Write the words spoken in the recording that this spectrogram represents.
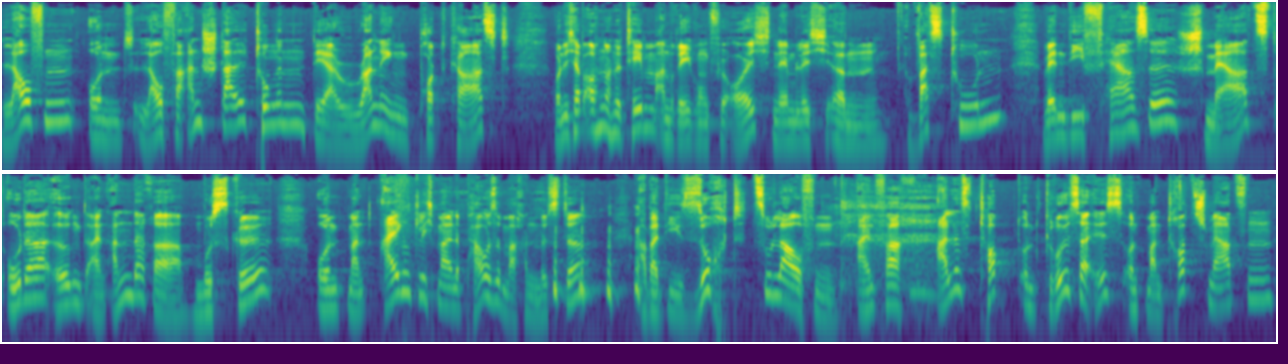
Laufen und Laufveranstaltungen, der Running Podcast. Und ich habe auch noch eine Themenanregung für euch, nämlich ähm, was tun, wenn die Ferse schmerzt oder irgendein anderer Muskel und man eigentlich mal eine Pause machen müsste, aber die Sucht zu laufen einfach alles toppt und größer ist und man trotz Schmerzen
